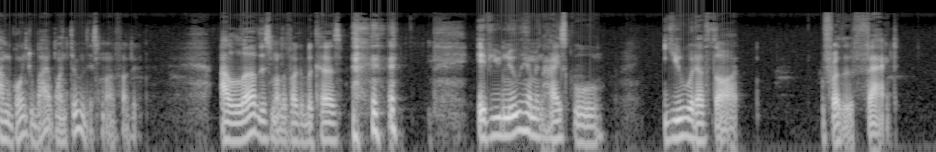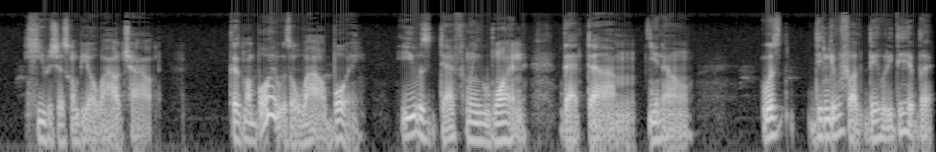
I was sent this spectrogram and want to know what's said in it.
I'm going to buy one through this motherfucker. I love this motherfucker because if you knew him in high school, you would have thought for the fact he was just going to be a wild child. Because my boy was a wild boy. He was definitely one that, um, you know, was didn't give a fuck, did what he did. But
